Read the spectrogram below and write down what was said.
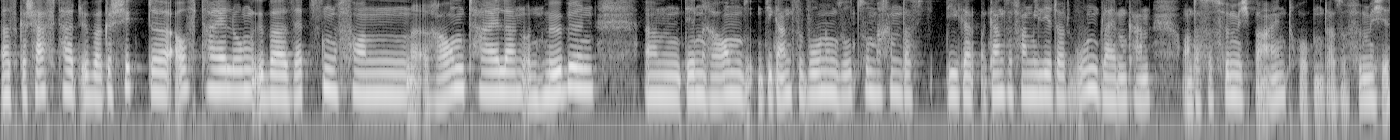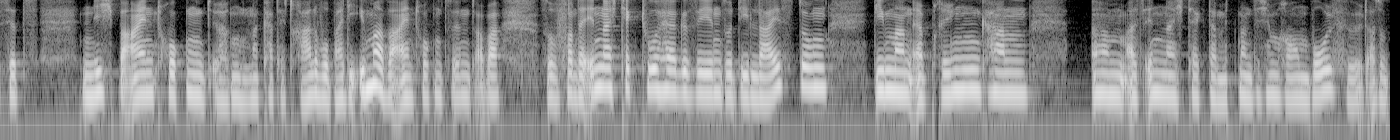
es geschafft hat, über geschickte Aufteilung, über Setzen von Raumteilern und Möbeln ähm, den Raum, die ganze Wohnung so zu machen, dass die ganze Familie dort wohnen bleiben kann. Und das ist für mich beeindruckend. Also für mich ist jetzt nicht beeindruckend irgendeine Kathedrale, wobei die immer beeindruckend sind, aber so von der Innenarchitektur her gesehen, so die Leistung, die man erbringen kann, ähm, als Innenarchitekt, damit man sich im Raum wohlfühlt. Also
